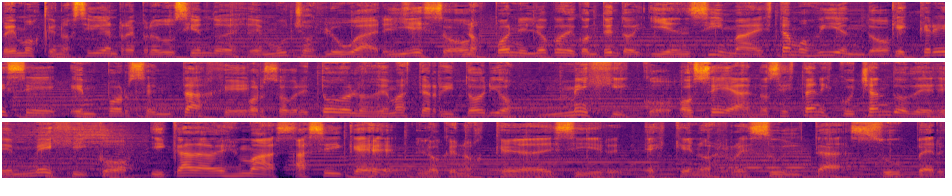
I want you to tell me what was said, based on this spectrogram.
vemos que nos siguen reproduciendo desde muchos lugares. Y nos pone loco de contento y encima estamos viendo que crece en porcentaje por sobre todos los demás territorios México. O sea, nos están escuchando desde México y cada vez más. Así que lo que nos queda decir es que nos resulta súper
